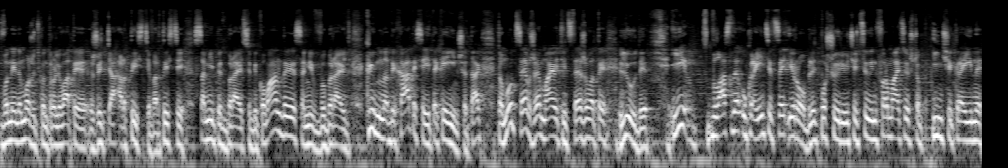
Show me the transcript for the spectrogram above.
вони не можуть контролювати життя артистів. Артисти самі підбирають собі команди, самі вибирають ким надихатися і таке інше. Так тому це вже мають відстежувати люди. І власне українці це і роблять, поширюючи цю інформацію, щоб інші країни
